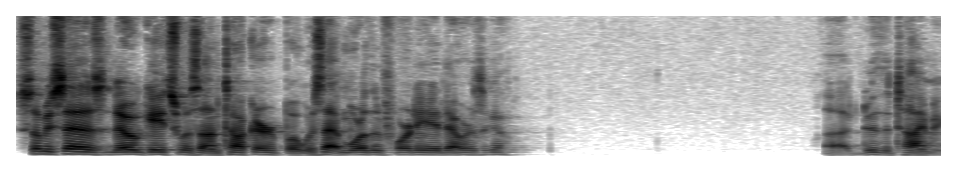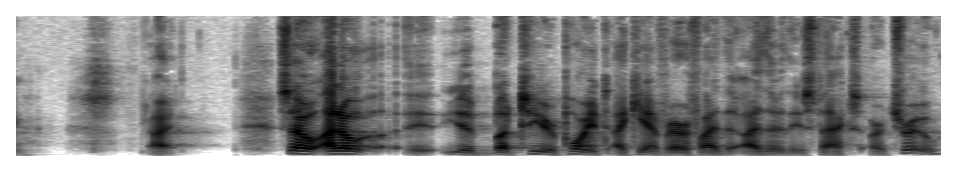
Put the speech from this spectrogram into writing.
Somebody says, no, Gaetz was on Tucker, but was that more than 48 hours ago? Uh, do the timing. All right. So I don't, you, but to your point, I can't verify that either of these facts are true,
